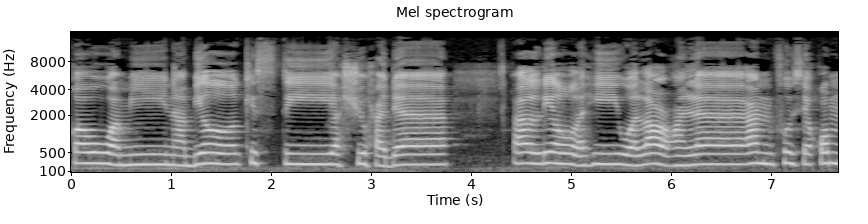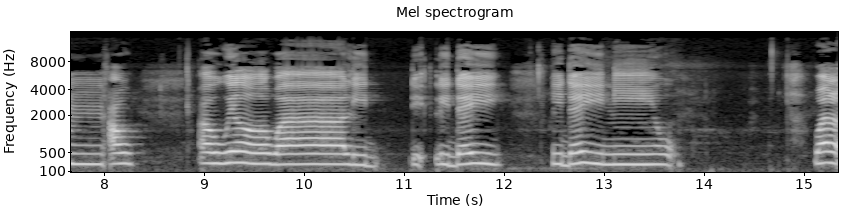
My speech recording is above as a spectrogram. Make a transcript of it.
قوامين بالقسط الشهداء لله ولو على أنفسكم أو awil walidaini wal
